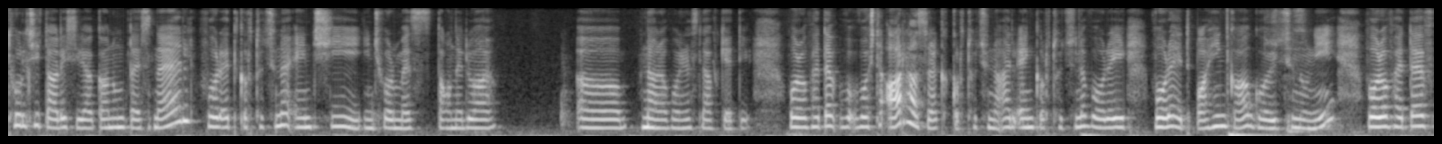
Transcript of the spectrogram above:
թույլ չի տալիս իրականում տեսնել, որ այդ կրթությունը այն չի, ինչ որ մեզ տանելու է հնարավորինս լավ կետի, որովհետև ոչ թե առհասարակ կրթությունը, այլ այն կրթությունը, որի որը այդ պահին կա, գոյություն ունի, որովհետև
